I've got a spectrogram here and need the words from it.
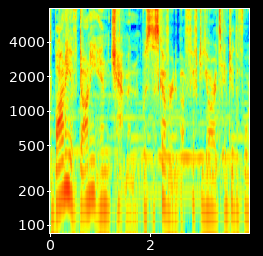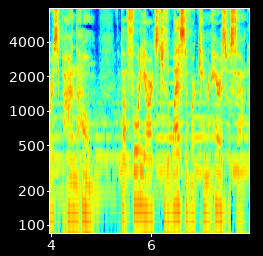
The body of Donnie M. Chapman was discovered about 50 yards into the forest behind the home, about 40 yards to the west of where Cameron Harris was found.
